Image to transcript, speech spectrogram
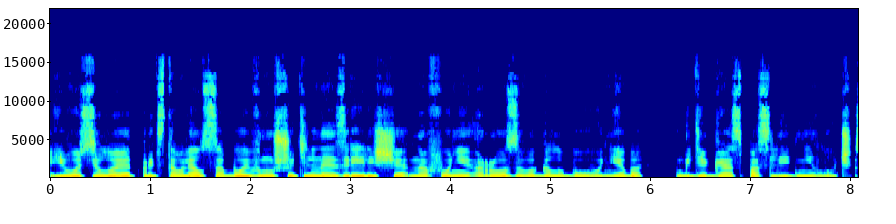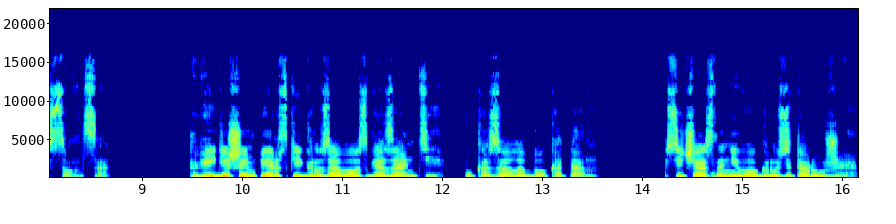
Его силуэт представлял собой внушительное зрелище на фоне розово-голубого неба, где гас последний луч солнца. «Видишь имперский грузовоз «Газанти»?» — указала Бокатан. «Сейчас на него грузит оружие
